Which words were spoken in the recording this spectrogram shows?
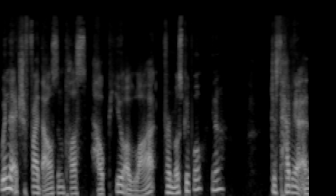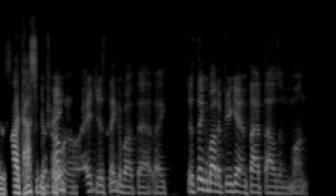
wouldn't an extra 5000 plus help you a lot for most people you know just having it as a side passive right? right? Just think about that. Like, just think about if you're getting five thousand a month,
